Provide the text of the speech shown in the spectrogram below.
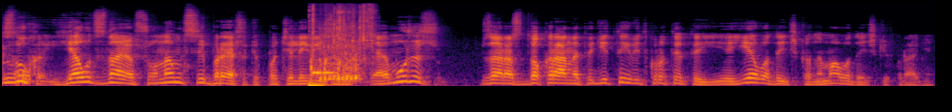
Слухай, я от знаю, що нам всі брешуть по телевізору. Е, Можеш зараз до крана підійти, і відкрутити, є є водичка, нема водички в крані.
